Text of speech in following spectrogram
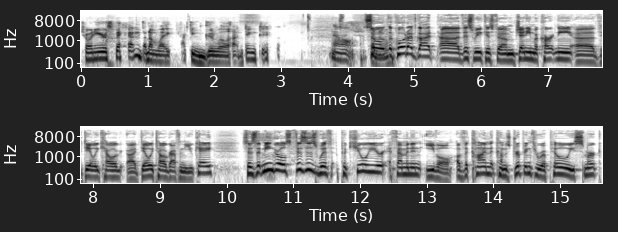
twenty year span. But I'm like fucking Goodwill Hunting too. no. So the quote I've got uh, this week is from Jenny McCartney, uh, the Daily, Cal- uh, Daily Telegraph in the UK. Says that Mean Girls fizzes with peculiar feminine evil of the kind that comes dripping through a pillowy smirk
